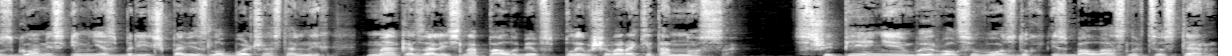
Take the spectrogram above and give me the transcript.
с Гомес и мне с Бридж повезло больше остальных. Мы оказались на палубе всплывшего ракетоносца. С шипением вырвался воздух из балластных цистерн.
